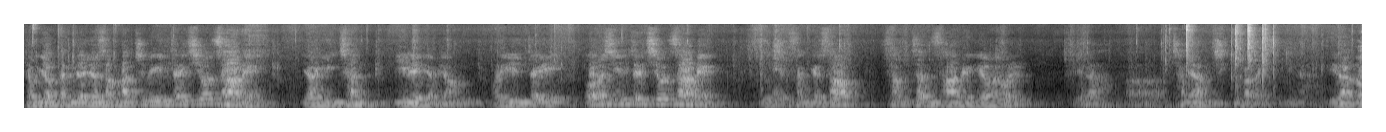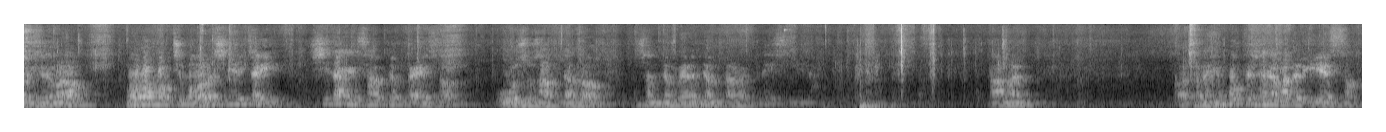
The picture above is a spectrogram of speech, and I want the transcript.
경력 단절 여성 맞춤형 일자리 지원 사업에 약 2,200여 명, 우리 일자리 어르신 일자리 지원 사업에 63개 사업 3,400여 명을 제가 어, 참여시킨 바가 있습니다. 이러한 노력 결과로 보건복지부 어르신 일자리 시장의 사업평가에서 우수 사업자로 선정되는 영광을 받게 되어 있습니다. 다음은 어, 저는 행복된 저녁 만들기 위해서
